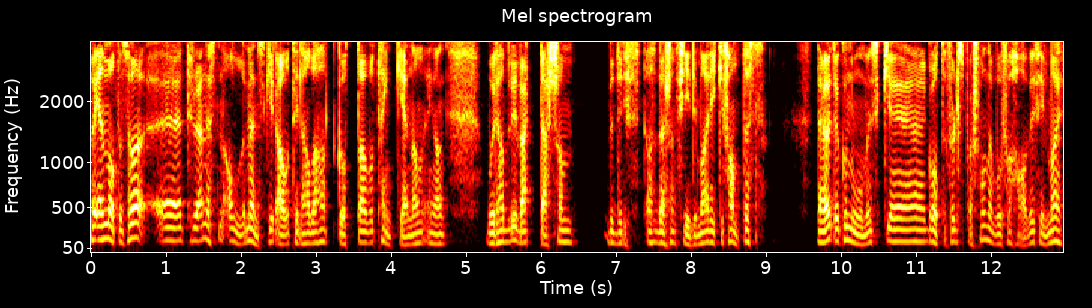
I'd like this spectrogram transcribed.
på en måte så eh, tror jeg nesten alle mennesker av og til hadde hatt godt av å tenke gjennom en gang hvor hadde vi vært dersom, bedrift, altså dersom firmaer ikke fantes? Det er jo et økonomisk eh, gåtefullt spørsmål. Hvorfor har vi firmaer?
